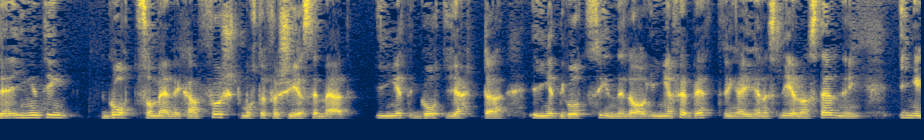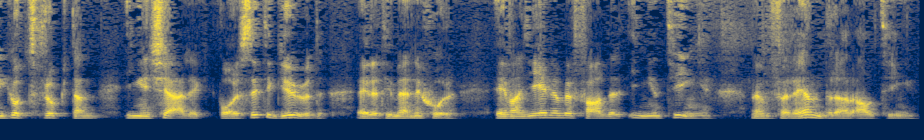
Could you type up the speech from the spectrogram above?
Det är ingenting gott som människan först måste förse sig med. Inget gott hjärta, inget gott sinnelag, inga förbättringar i hennes levnadsställning, ingen gudsfruktan, ingen kärlek, vare sig till Gud eller till människor. Evangelium befaller ingenting, men förändrar allting.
